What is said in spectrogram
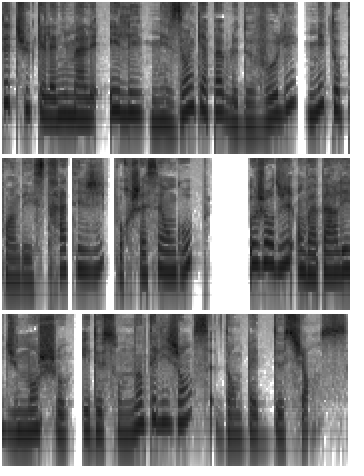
Sais-tu quel animal ailé mais incapable de voler met au point des stratégies pour chasser en groupe? Aujourd'hui, on va parler du manchot et de son intelligence dans Bête de science.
